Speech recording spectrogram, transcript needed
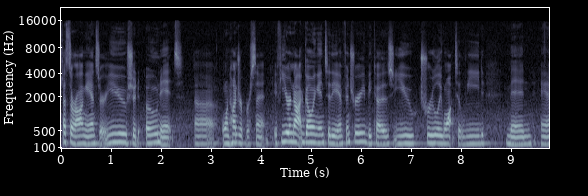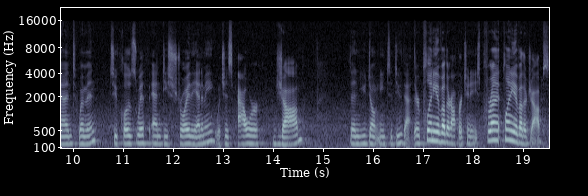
That's the wrong answer. You should own it uh, 100%. If you're not going into the infantry because you truly want to lead men and women to close with and destroy the enemy, which is our job, then you don't need to do that. There are plenty of other opportunities, pl- plenty of other jobs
